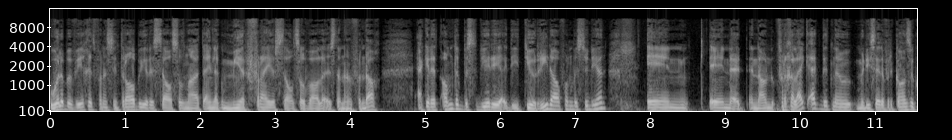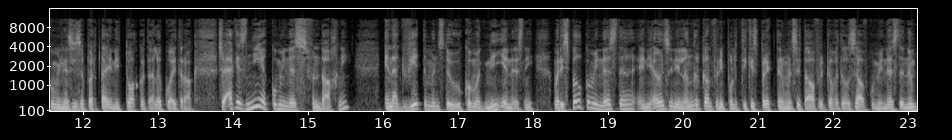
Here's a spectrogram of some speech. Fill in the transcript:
hoe hulle beweeg het van 'n sentraalbeheerde stelsel na uiteindelik 'n meer vrye stelsel waar hulle is dan nou vandag. Ek het dit amptelik bestudeer die, die teorie daarvan bestudeer en en en dan vergelyk ek dit nou met die Suid-Afrikaanse Kommunistiese Party en die twak wat hulle kwytraak. So ek is nie 'n kommunis vandag nie en ek weet ten minste hoekom ek nie een is nie, maar die spul kommuniste en die ouens aan die linkerkant van die politieke spektrum in Suid-Afrika wat hulle self kommuniste noem,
